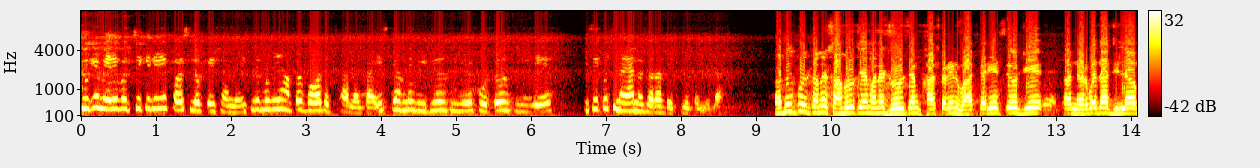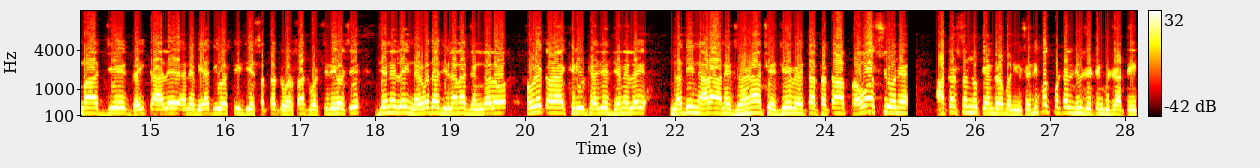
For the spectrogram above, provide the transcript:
क्योंकि मेरे बच्चे के लिए फर्स्ट लोकेशन है इसलिए मुझे यहाँ पर बहुत अच्छा लगा इसके हमने वीडियोज लिए फोटोज लिए इसे कुछ नया नज़ारा देखने को मिला હા બિલકુલ, તમે સાંભળ્યું તેમ અને જોયું તેમ ખાસ કરીને વાત કરીએ તો જે નર્મદા જિલ્લામાં જે ગઈકાલે અને બે દિવસથી જે સતત વરસાદ વરસી રહ્યો છે, જેને લઈ નર્મદા જિલ્લાના જંગલો થોડે તળાએ ખીલી ઉઠ્યા છે, જેને લઈ નદી, નાળા અને ઝરણા છે, જે વહેતા થતા પ્રવાસીઓને આકર્ષણનું કેન્દ્ર બન્યું છે. Deepak Patel, news eighteen Gujarati,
